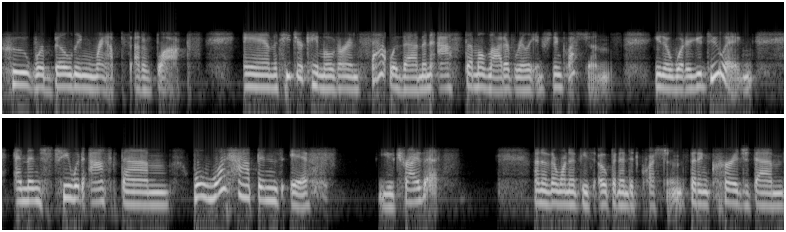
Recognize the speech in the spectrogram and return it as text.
who were building ramps out of blocks. And the teacher came over and sat with them and asked them a lot of really interesting questions. You know, what are you doing? And then she would ask them, well, what happens if you try this? Another one of these open ended questions that encouraged them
